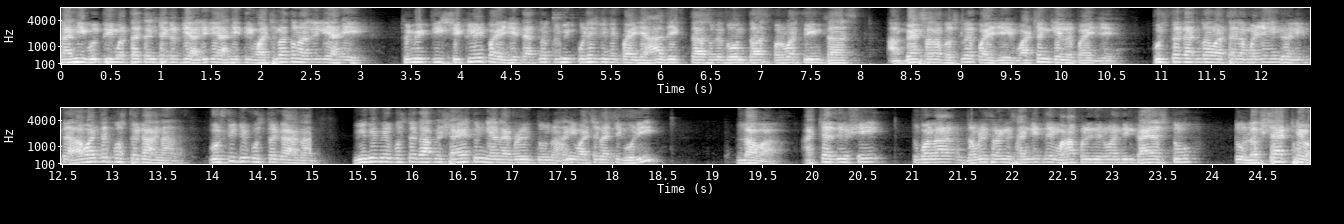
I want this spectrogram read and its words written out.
काही बुद्धिमत्ता त्यांच्याकडे जी आलेली आहे ती वाचनातून आलेली आहे तुम्ही ती शिकली पाहिजे त्यातनं तुम्ही पुढे गेले पाहिजे. आज एक तास उद्या दोन तास परवा तीन तास. अभ्यासाला बसलं पाहिजे वाचन केलं पाहिजे. पुस्तकातलं वाचायला मजाही झाली. तर आवाज पुस्तकं आणा गोष्टीची पुस्तकं आणा. वेगवेगळी पुस्तकं आपल्या शाळेतून घ्या लायब्ररीतून आणि वाचनाची गोडी लावा. आजच्या दिवशी तुम्हाला जवळे सरांनी सांगितले महापरिनिर्वाण दिन काय असतो? तो लक्षात ठेवा.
